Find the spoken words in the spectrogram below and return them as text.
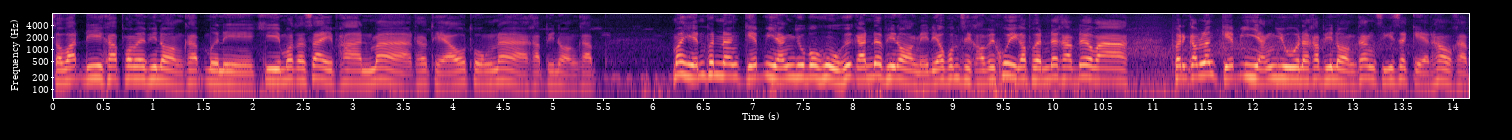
สวัสดีครับพ่อแม่พี่น้องครับมื้อนี้ขี่มอเตอร์ไซค์ผ่านมาแถวแถวๆทงหน้าครับพี่น้องครับ มาเห็นเพิ่นนั่งเก็บอีหยังอยู่บ่ฮู้คือกันเด้อพี่น้องนี่เดี๋ยวผมสิเข้าไปคุยกับเพิ่นเด้อครับเด้อว่าเพิ่นกำลังเก็บอีหยังอยู่นะครับ พี่น้องทั้งศรีสะเกษเฮาครับ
